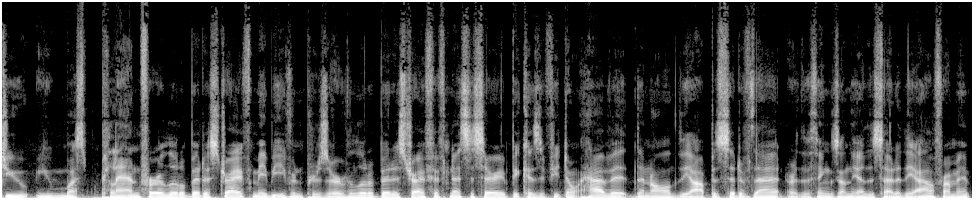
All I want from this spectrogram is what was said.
do you, you must plan for a little bit of strife, maybe even preserve a little bit of strife if necessary, because if you don't have it, then all the opposite of that, or the things on the other side of the aisle from it,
